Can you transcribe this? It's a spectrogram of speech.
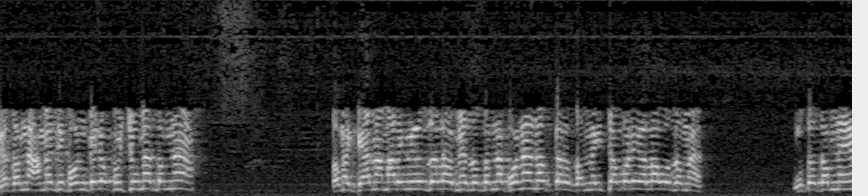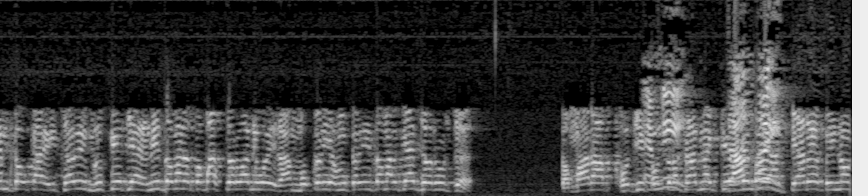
મેં તમને સામેથી ફોન કર્યો પૂછ્યું મેં તમને. તમે ક્યાં ના મારી વિરુદ્ધ હલાવો? મેં તો તમને ફોન નથી કર્યો. તમને ઈચ્છા પડે હલાવો તમે. હું તો તમને એમ કહું કે ઈચ્છાવી મૃત્યુ છે એની તમારે તપાસ કરવાની હોય. રામ મોકલીએ હું કરી તમારે ક્યાં જરૂર છે? તમારા ફોજી પત્રકારને ક્યારે બન્યો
